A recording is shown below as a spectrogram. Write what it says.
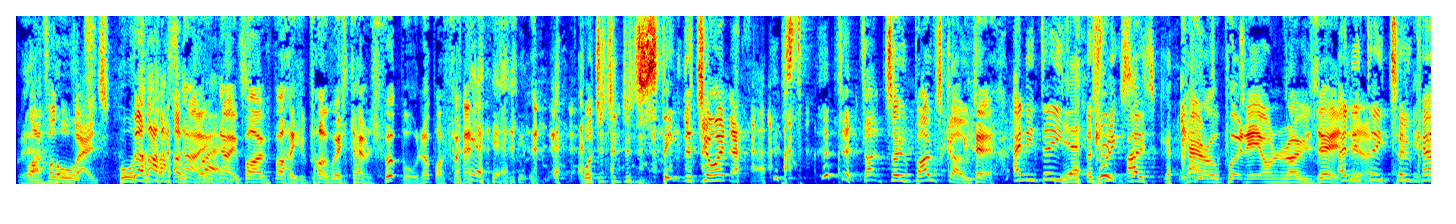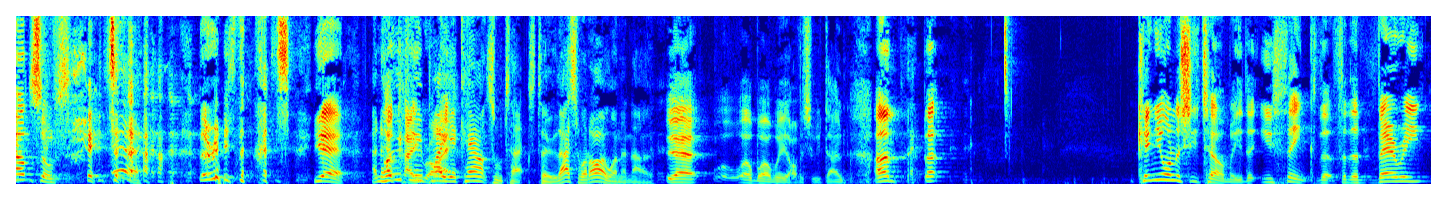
by football hordes, fans. hordes of No, no, Russell No, no, by, by, by West Ham's football, not by fans. Well, just to just stick the joint out. Two postcodes. Yeah. And indeed, Yeah, as Rick says. Carol putting it on Rose Edge. and you know. indeed two councils. There is that. Yeah. And who okay, do you right. pay your council tax to? That's what I want to know. Yeah. Well, well, we obviously we don't. Um, but can you honestly tell me that you think that for the very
